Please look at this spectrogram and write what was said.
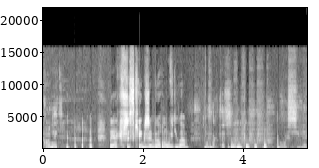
Koniec? No jak wszystkie grzyby omówiłam. No faktycznie. Właściwie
